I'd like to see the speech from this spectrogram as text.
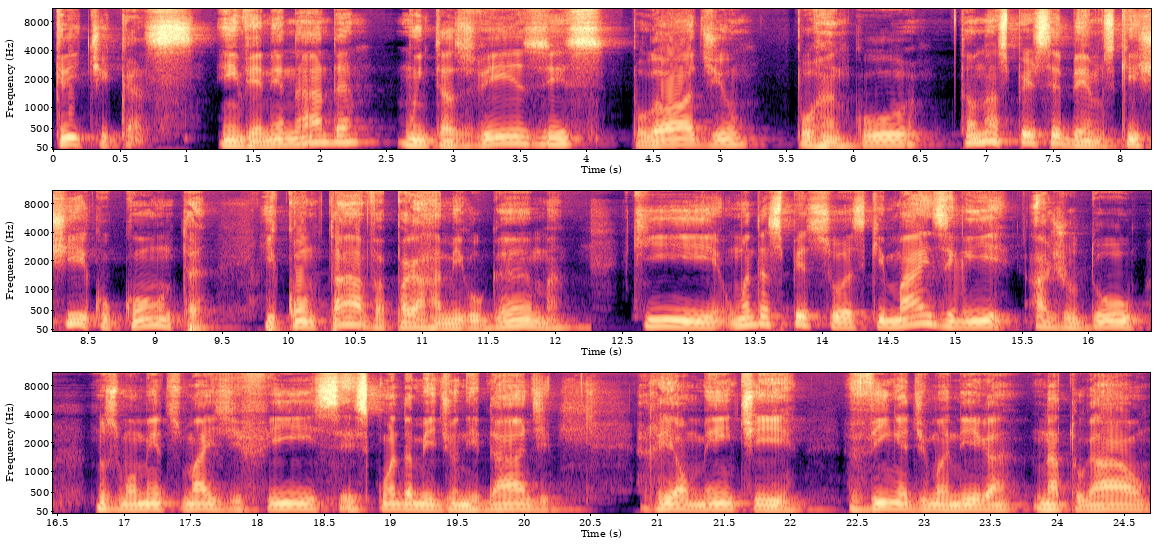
críticas, envenenada muitas vezes por ódio, por rancor. Então nós percebemos que Chico conta e contava para Ramiro Gama que uma das pessoas que mais lhe ajudou nos momentos mais difíceis, quando a mediunidade realmente vinha de maneira natural,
